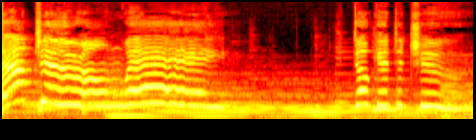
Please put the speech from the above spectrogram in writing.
out your own way. You don't get to choose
